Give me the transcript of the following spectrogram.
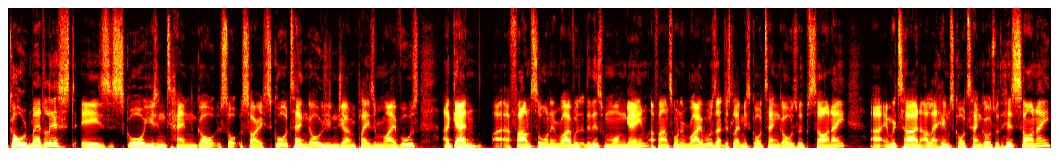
gold medalist is score using 10 goals so, sorry score 10 goals using german players in rivals. Again i found someone in rivals. I did this in one game. I found someone in rivals that just let me score 10 goals with Sané. Uh, in return i let him score 10 goals with his Sané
